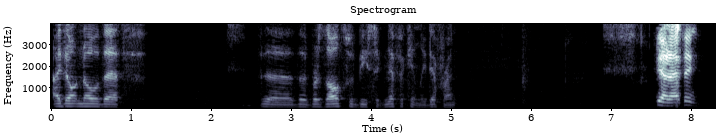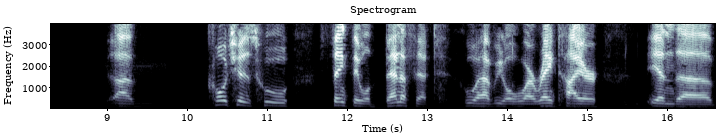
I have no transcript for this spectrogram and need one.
I don't know that the the results would be significantly different. Yeah, and I think uh, coaches who think they will benefit, who have you know who are ranked higher in the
